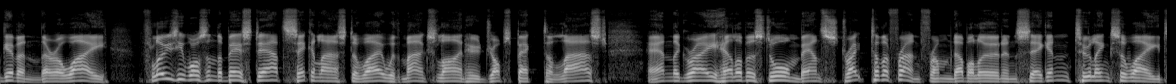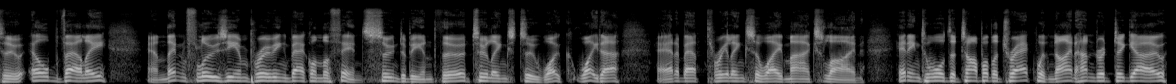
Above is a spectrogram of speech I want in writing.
given, they're away. Floozy wasn't the best out, second last away with Mark's Line, who drops back to last. And the grey Hellofastorm bounced straight to the front from Double Earn in second, two lengths away to Elb Valley. And then Floozy improving back on the fence, soon to be in third, two lengths to Woke Waiter, and about three lengths away Mark's Line. Heading towards the top of the track with 900 to go.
